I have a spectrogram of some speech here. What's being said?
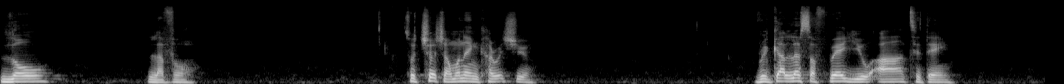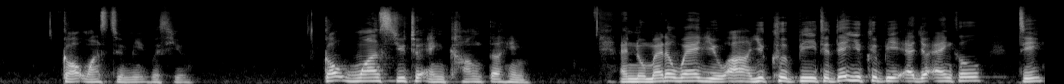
low level. So, church, I want to encourage you. Regardless of where you are today, God wants to meet with you. God wants you to encounter Him. And no matter where you are, you could be, today you could be at your ankle deep.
